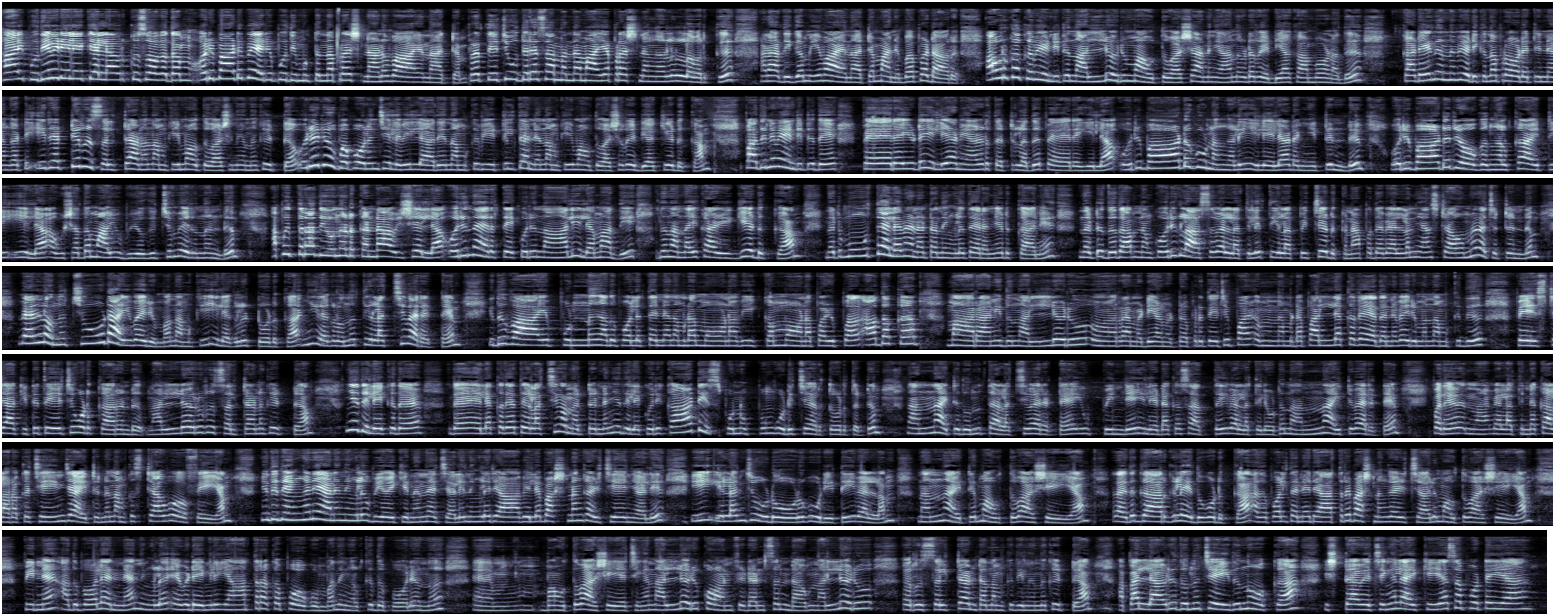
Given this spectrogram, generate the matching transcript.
Hi പുതിയ വീഡിയോയിലേക്ക് എല്ലാവർക്കും സ്വാഗതം. ഒരുപാട് പേര് ബുദ്ധിമുട്ടുന്ന പ്രശ്നമാണ് വായനാറ്റം. പ്രത്യേകിച്ച് ഉദര സംബന്ധമായ പ്രശ്നങ്ങളുള്ളവർക്ക് ആണ് അധികം ഈ വായനാറ്റം അനുഭവപ്പെടാറ്. അവർക്കൊക്കെ വേണ്ടിയിട്ട് നല്ലൊരു മൗത്ത് വാഷാണ് ഞാൻ ഇവിടെ റെഡിയാക്കാൻ പോണത്. കടയിൽ നിന്ന് മേടിക്കുന്ന പ്രോഡക്റ്റിനെക്കാട്ടി ഇരട്ടി റിസൾട്ടാണ് നമുക്ക് ഈ മൗത്ത് വാഷിൽ നിന്ന് കിട്ടുക. ഒരു രൂപ പോലും ചിലവില്ലാതെ നമുക്ക് വീട്ടിൽ തന്നെ നമുക്ക് ഈ മൗത്ത് വാഷ് റെഡിയാക്കി എടുക്കാം. അപ്പം അതിന് വേണ്ടിയിട്ട് ഇതേ പേരയുടെ ഇലയാണ് ഞാൻ എടുത്തിട്ടുള്ളത്. പേരയില ഒരുപാട് ഗുണങ്ങൾ ഈ ഇലയിൽ അടങ്ങിയിട്ടുണ്ട്. ഒരുപാട് രോഗങ്ങൾക്കായിട്ട് ഈ ഇല ഔഷധമായി ഉപയോഗിച്ചും വരുന്നുണ്ട്. അപ്പോൾ ഇത്ര അധികം ഒന്നും എടുക്കേണ്ട ആവശ്യമില്ല. ഒരു നേരത്തേക്ക് ഒരു നാല് ഇല മതി. അത് നന്നായി കഴുകി എടുക്കാം എന്നിട്ട് മൂത്ത ഇല വേണം കേട്ടോ നിങ്ങൾ തിരഞ്ഞെടുക്കാൻ. എന്നിട്ട് ഇത് നമുക്ക് ഒരു ഗ്ലാസ് വെള്ളത്തിൽ തിളപ്പിച്ചെടുക്കണം. അപ്പോൾ അത് വെള്ളം ഞാൻ സ്റ്റൗമിൽ വെച്ചിട്ടുണ്ട്. വെള്ളം ഒന്ന് ചൂടായി വരുമ്പോൾ നമുക്ക് ഈ ഇലകൾ ഇട്ട് കൊടുക്കുക ഈ ഇലകളൊന്ന് തിളച്ച് വരട്ടെ. ഇത് വായപ്പുണ്ണ് അതുപോലെ തന്നെ നമ്മുടെ മോണവീക്കം മോണപ്പഴുപ്പ് അതൊക്കെ മാറാൻ ഇത് നല്ലൊരു റെമഡിയാണ് കേട്ടോ പ്രത്യേകിച്ച് നമ്മുടെ പല്ലൊക്കെ വേദന വരുമ്പോൾ നമുക്കിത് പേസ്റ്റ് ആക്കിയിട്ട് തേച്ച് കൊടുക്കാറുണ്ട്. നല്ലൊരു റിസൾട്ടാണ് കിട്ടുക. ഇനി ഇതിലേക്ക് ഇത് ഇത് ഇലക്കെ ഇത് തിളച്ച് വന്നിട്ടുണ്ട്. ഇനി ഇതിലേക്ക് ഒരു കാ ടീസ്പൂൺ ഉപ്പും കൂടി ചേർത്ത് കൊടുത്തിട്ട് നന്നായിട്ട് ഇതൊന്ന് തിളച്ച് വരട്ടെ. ഈ ഉപ്പിന്റെ ഇലയുടെ ഒക്കെ സത്ത് ഈ വെള്ളത്തിലോട്ട് നന്നായിട്ട് വരട്ടെ. ഇപ്പോൾ അതേ വെള്ളത്തിന്റെ കളറൊക്കെ ചേഞ്ച് ആയിട്ടുണ്ട്. നമുക്ക് സ്റ്റൗ ഓഫ് ചെയ്യാം. ഇത് എങ്ങനെയാണ് നിങ്ങൾ ഉപയോഗിക്കുന്നതെന്ന് വെച്ചാൽ നിങ്ങൾ രാവിലെ ഭക്ഷണം കഴിച്ചു കഴിഞ്ഞാൽ ഈ ഇളം ചൂടോട് കൂടിയിട്ട് ഈ വെള്ളം നന്നായിട്ട് മൗത്ത് വാഷ് ചെയ്യാം. അതായത് ഗാർഗിൾ ചെയ്ത് കൊടുക്കുക. അതുപോലെ തന്നെ രാത്രി ഭക്ഷണം കഴിച്ചാലും മൗത്ത് വാഷ് ചെയ്യാം. പിന്നെ അതുപോലെ തന്നെ നിങ്ങൾ എവിടെയെങ്കിലും യാത്ര ഒക്കെ പോകുമ്പോൾ നിങ്ങൾക്ക് ഇതുപോലെ ഒന്ന് മൗത്ത് വാഷ് ചെയ്യുക നല്ലൊരു കോൺഫിഡൻസ് ഉണ്ടാവും. നല്ലൊരു റിസൾട്ടാണ് കേട്ടോ നമുക്ക് ഇതിൽ നിന്ന് കിട്ടുക. അപ്പോൾ എല്ലാവരും ഇതൊന്ന് ചെയ്ത് നോക്കുക. ഇഷ്ടമാവെച്ചെങ്കിൽ ലൈക്ക് ചെയ്യുക സപ്പോർട്ട് ചെയ്യുക.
